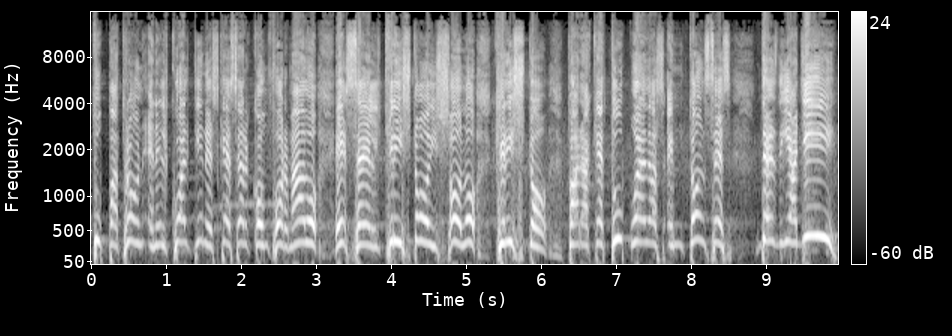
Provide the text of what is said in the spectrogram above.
tu patrón en el cual tienes que ser conformado es el Cristo y solo Cristo, para que tú puedas entonces desde allí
